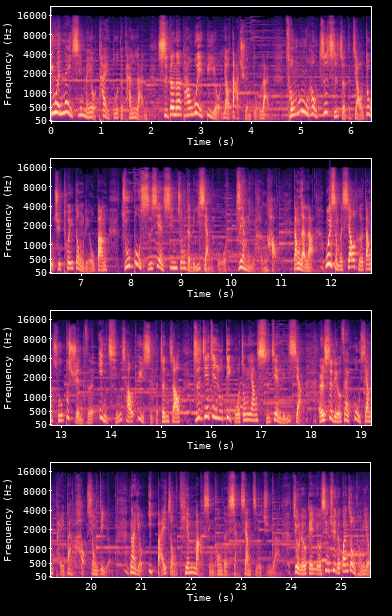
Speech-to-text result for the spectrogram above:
因为内心没有太多的贪婪，使得呢他未必有要大权独揽，从幕后支持者的角度去推动刘邦，逐步实现心中的理想国，这样也很好。当然啦，为什么萧何当初不选择应秦朝御史的征召，直接进入帝国中央实践理想，而是留在故乡陪伴好兄弟哦？那有一百种天马行空的想象结局啊，就留给有兴趣的观众朋友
